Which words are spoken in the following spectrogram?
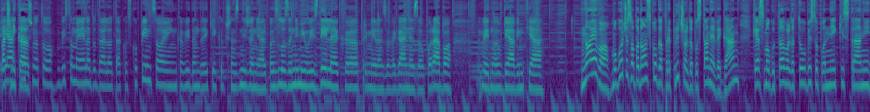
pač ja, neka. točno to. V bistvu me je ena dodala v tako skupinco in ko vidim, da je kje kakšen znižanje ali pa zelo zanimiv izdelek, uh, primeren za vegane, za uporabo, vedno objavim tja. No, evo, mogoče smo pa danes koga prepričali, da postane vegan, ker smo ugotovili, da to v bistvu po neki strani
